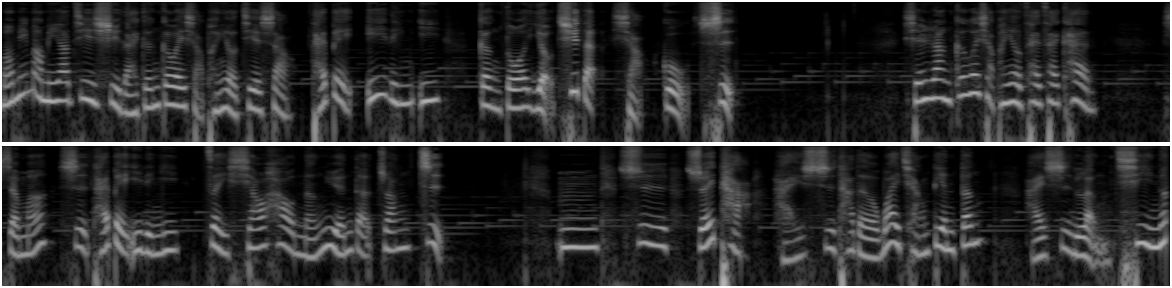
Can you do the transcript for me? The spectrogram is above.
猫咪妈咪要继续来跟各位小朋友介绍台北一零一更多有趣的小故事。先让各位小朋友猜猜看，什么是台北一零一？最消耗能源的装置，嗯，是水塔，还是它的外墙电灯，还是冷气呢？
